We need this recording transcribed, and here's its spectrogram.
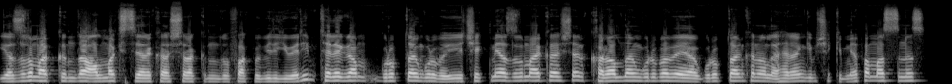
yazılım hakkında almak isteyen arkadaşlar hakkında da ufak bir bilgi vereyim. Telegram gruptan gruba üye çekme yazılımı arkadaşlar. Kanaldan gruba veya gruptan kanala herhangi bir çekim yapamazsınız.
